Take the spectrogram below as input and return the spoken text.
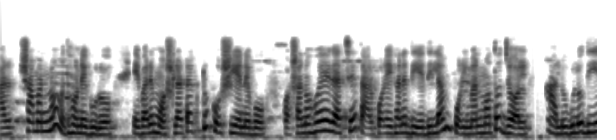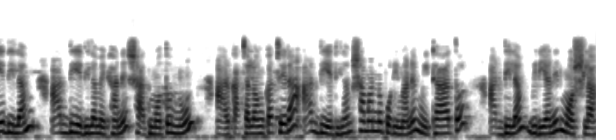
আর সামান্য ধনে গুঁড়ো। এবারে মশলাটা একটু কষিয়ে নেব। কষানো হয়ে গেছে, তারপরে এখানে দিয়ে দিলাম পরিমাণ মতো জল। আলুগুলো দিয়ে দিলাম, আর দিয়ে দিলাম এখানে স্বাদ মতো নুন, আর কাঁচা লঙ্কা চেরা, আর দিয়ে দিলাম সামান্য পরিমাণে মিঠা আতর, আর দিলাম বিরিয়ানির মশলা।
